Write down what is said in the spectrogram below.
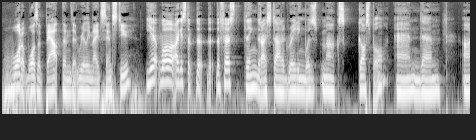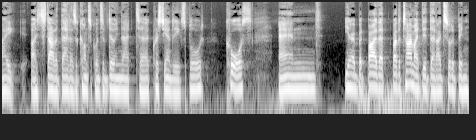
what it was about them that really made sense to you? Yeah, well, I guess the the, the first thing that I started reading was Mark's Gospel, and um, I I started that as a consequence of doing that uh, Christianity Explored course, and you know, but by that by the time I did that, I'd sort of been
